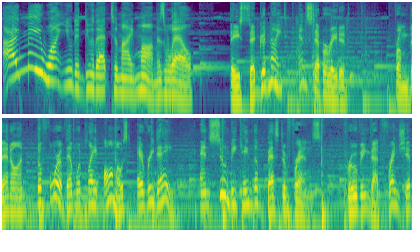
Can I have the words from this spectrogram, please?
I may want you to do that to my mom as well. They said goodnight and separated. From then on, the four of them would play almost every day and soon became the best of friends, proving that friendship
